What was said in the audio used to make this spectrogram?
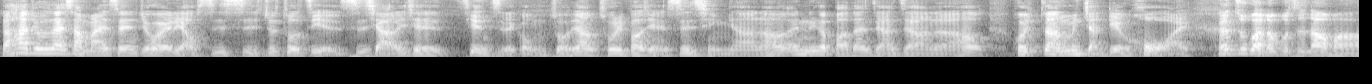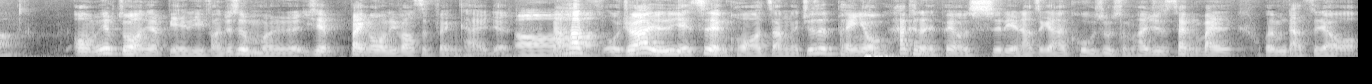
然后他就是在上班的时间就会聊私事，就做自己的私下的一些兼职的工作，像处理保险的事情啊，然后哎那个保单怎样怎样的，然后会在那边讲电话哎，可是主管都不知道吗？哦，因为主管在别的地方，就是我们的一些办公的地方是分开的。哦，然后他我觉得他也是也是很夸张的，就是朋友他可能朋友失恋，然后就跟他哭诉什么，他就是上班我在那边打资料哦，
